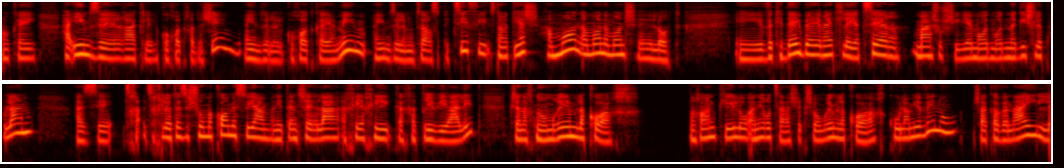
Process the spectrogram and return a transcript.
אוקיי? האם זה רק ללקוחות חדשים, האם זה ללקוחות קיימים, האם זה למוצר ספציפי, זאת אומרת, יש המון המון המון שאלות. וכדי באמת לייצר משהו שיהיה מאוד מאוד נגיש לכולם, אז uh, צריך, צריך להיות איזשהו מקום מסוים. אני אתן שאלה הכי הכי ככה טריוויאלית, כשאנחנו אומרים לקוח, נכון? כאילו, אני רוצה שכשאומרים לקוח, כולם יבינו שהכוונה היא ל...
